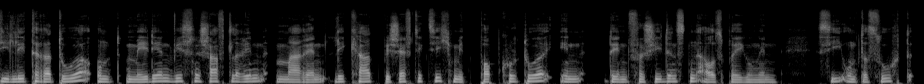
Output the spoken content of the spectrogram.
Die Literatur- und Medienwissenschaftlerin Maren Lickhardt beschäftigt sich mit Popkultur in den verschiedensten Ausprägungen. Sie untersucht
